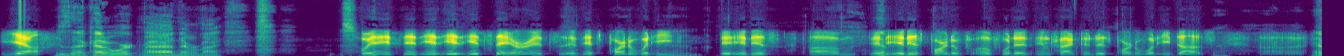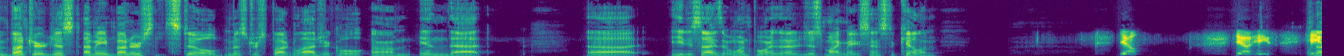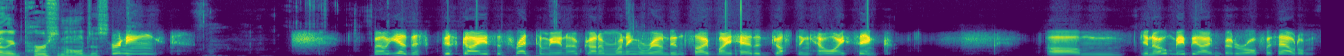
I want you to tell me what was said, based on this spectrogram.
Yeah, Does that kind of work? Ah, never mind. So it it, it, it it's there. It's it, it's part of what he it, it is. Um, it, Yep. it is part of, of what it. In fact, it is part of what he does. Uh, And Bunter just, I mean, Bunter's still Mr. Spock logical um, in that uh, he decides at one point that it just might make sense to kill him. yeah, yeah. He's he's Nothing personal, just learning. Well, yeah, this this guy is a threat to me, and I've got him running around inside my head, adjusting how I think. um, you know, maybe I'm better off without him.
